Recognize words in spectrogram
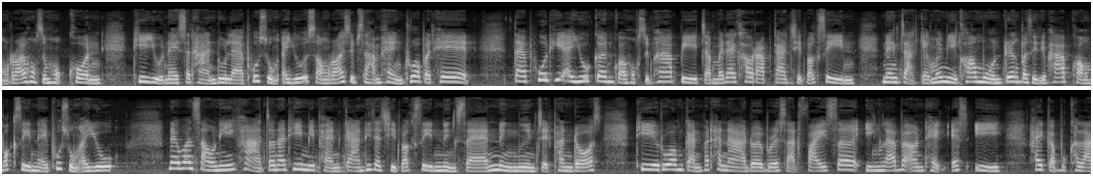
5,266 คน ที่อยู่ในสถานดูแลผู้สูงอายุ 213 แห่งทั่วประเทศ แต่ผู้ที่อายุเกินกว่า 65 ปีจะไม่ได้เข้ารับการฉีดวัคซีน เนื่องจากยังไม่มีข้อมูลเรื่องประสิทธิภาพของวัคซีนในผู้สูงอายุ ในวันเสาร์นี้ค่ะ เจ้าหน้าที่มีแผนการที่จะฉีดวัคซีน 117,000 โดส ที่ร่วมกันพัฒนาโดยบริษัทไฟเซอร์อิงและ BioNTech SE ให้กับบุคลา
